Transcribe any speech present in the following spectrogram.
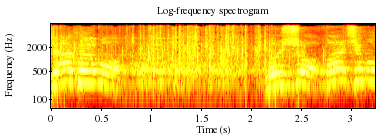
Дякуємо. Ну що, бачимо.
